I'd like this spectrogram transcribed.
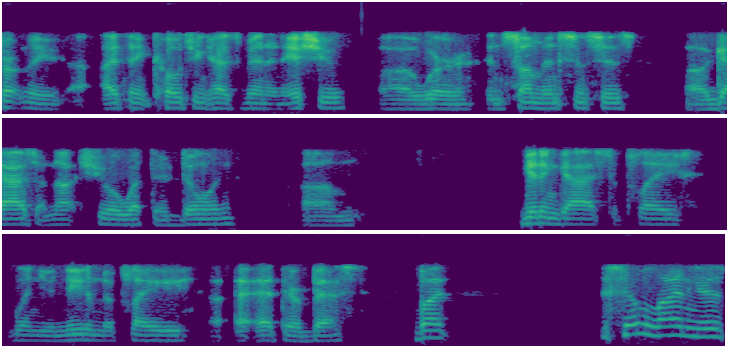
certainly I think coaching has been an issue uh, where in some instances uh, guys are not sure what they're doing. Um, getting guys to play when you need them to play uh, at their best. But the silver lining is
